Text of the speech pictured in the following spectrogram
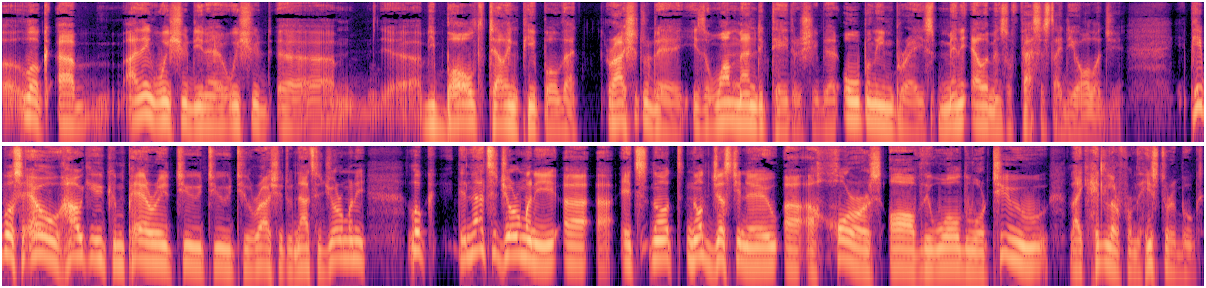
uh, look, um, I think we should, you know, we should uh, uh, be bold telling people that Russia today is a one-man dictatorship that openly embraces many elements of fascist ideology. People say, "Oh, how can you compare it to to to Russia to Nazi Germany?" Look, the Nazi Germany, uh, uh, it's not not just you know uh, a horrors of the World War II like Hitler from the history books,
